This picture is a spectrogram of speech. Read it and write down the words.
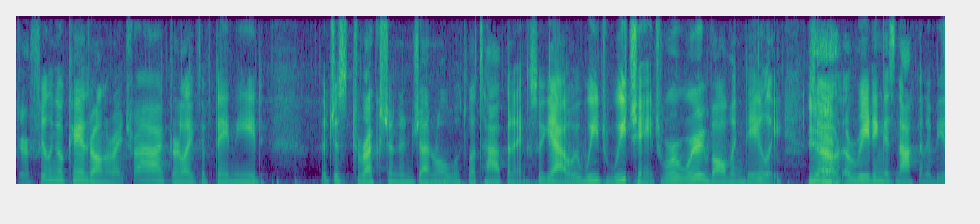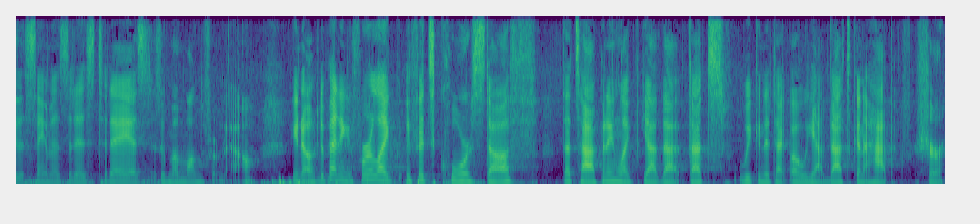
they're feeling okay, they're on the right track, or like if they need just direction in general with what's happening. So yeah, we we, we change. We're we're evolving daily. Yeah. So a reading is not going to be the same as it is today as it is a month from now. You know, depending if we're like if it's core stuff that's happening, like yeah, that that's we can detect. Oh yeah, that's going to happen for sure.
